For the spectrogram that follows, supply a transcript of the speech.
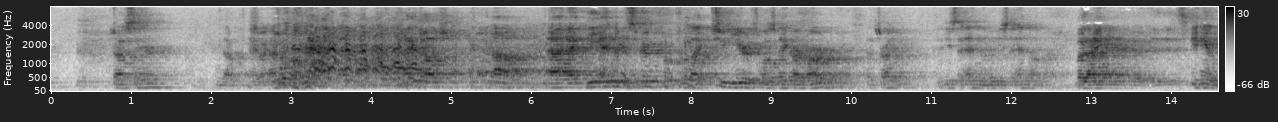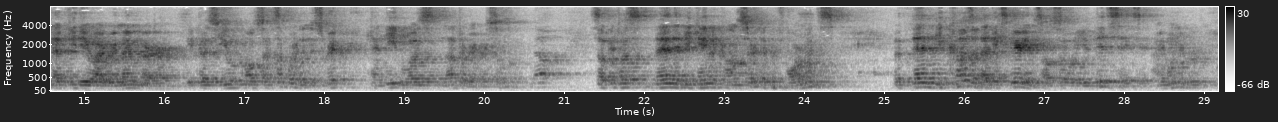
Josh Singer? No. Anyway, I don't. Hi, Josh. Um, uh, at the end of the script for, for like two years was Make Our Garden That's right. It used to end, the movie used to end on that. But I, uh, speaking of that video, I remember because you also at some point in the script, Candide was not a rehearsal. No. So it was then it became a concert, a performance, but then because of that experience also, you did say, I want to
